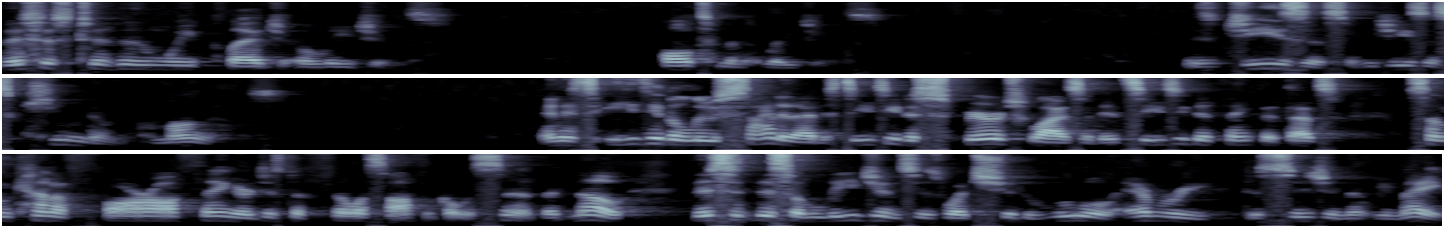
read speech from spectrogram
This is to whom we pledge allegiance, ultimate allegiance. Is Jesus and Jesus' kingdom among us. And it's easy to lose sight of that. It's easy to spiritualize it. It's easy to think that that's some kind of far off thing or just a philosophical assent. But no, this, this allegiance is what should rule every decision that we make.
